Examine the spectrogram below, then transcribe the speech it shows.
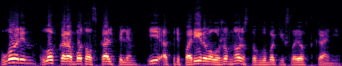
Лорин ловко работал скальпелем и отпрепарировал уже множество глубоких слоев ткани.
